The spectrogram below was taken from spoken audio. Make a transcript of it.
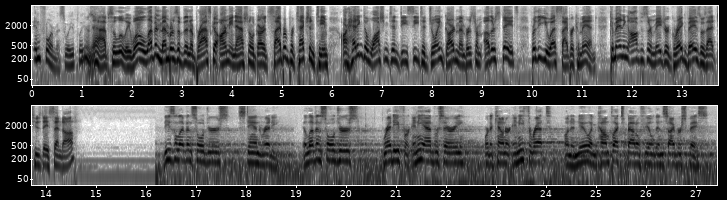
inform us, will you please? Yeah, absolutely. Well, 11 members of the Nebraska Army National Guard Cyber Protection Team are heading to Washington, D.C. to join Guard members from other states for the U.S. Cyber Command. Commanding Officer Major Greg Vase was at Tuesday's send off. These 11 soldiers stand ready. 11 soldiers ready for any adversary or to counter any threat on a new and complex battlefield in cyberspace.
